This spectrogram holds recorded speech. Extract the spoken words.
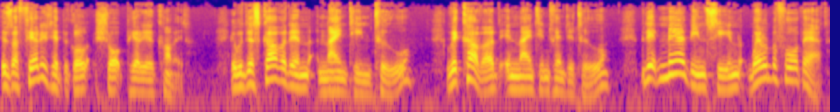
is a fairly typical short-period comet. It was discovered in 1902, recovered in 1922, but it may have been seen well before that,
